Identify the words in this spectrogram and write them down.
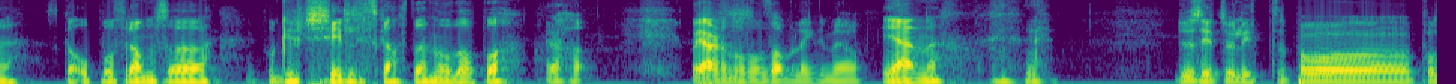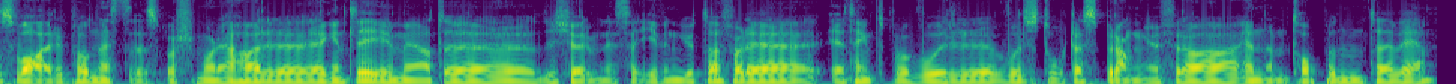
eh, skal opp og fram, så for guds skyld, skaff deg noe data. Ja. Og gjerne noen å sammenligne med òg. Gjerne. Du sitter jo litt på, på svaret på neste spørsmål jeg har, egentlig, i og med at uh, du kjører med disse Even-gutta. For det, jeg tenkte på hvor, hvor stort er spranget fra NM-toppen til VM?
